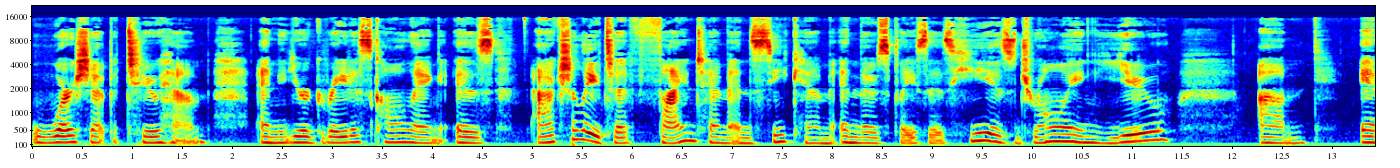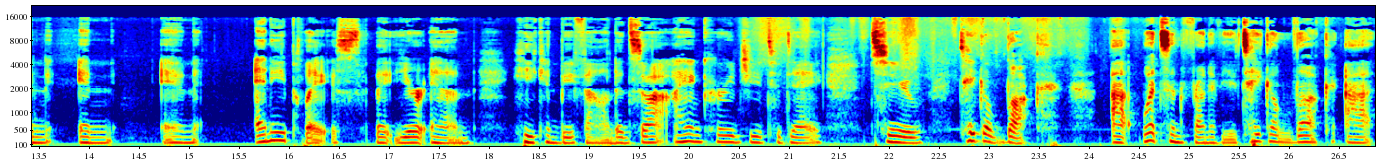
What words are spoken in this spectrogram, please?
worship to him. And your greatest calling is actually to find him and seek him in those places. He is drawing you um in in in any place that you're in he can be found. And so I, I encourage you today to take a look at what's in front of you. Take a look at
